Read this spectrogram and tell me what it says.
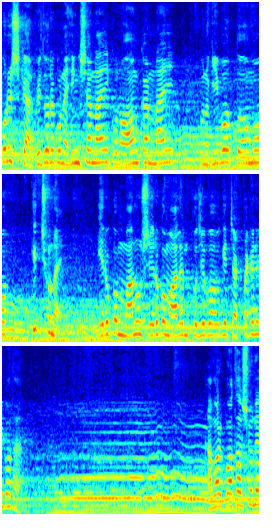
পরিষ্কার, ভিতরে কোনো হিংসা নাই, কোনো অহংকার নাই, কোনো গিবত, তহমত, কিচ্ছু নাই। এরকম মানুষ, এরকম আলেম খুঁজে পাওয়া কি চারটাখানি কথা? আমার কথা শুনে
